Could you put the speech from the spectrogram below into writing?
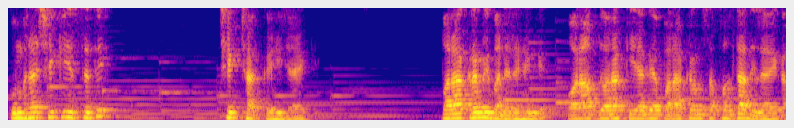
कुंभ राशि की स्थिति ठीक ठाक कही जाएगी। पराक्रमी बने रहेंगे और आप द्वारा किया गया पराक्रम सफलता दिलाएगा।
